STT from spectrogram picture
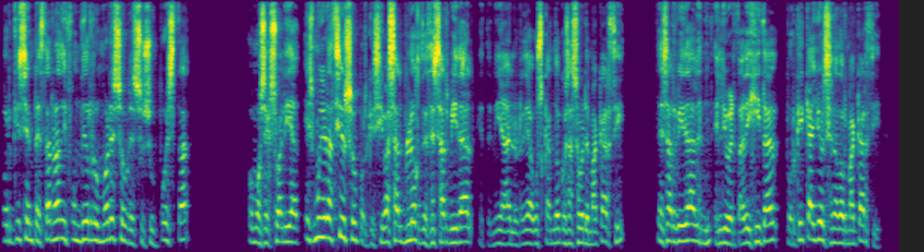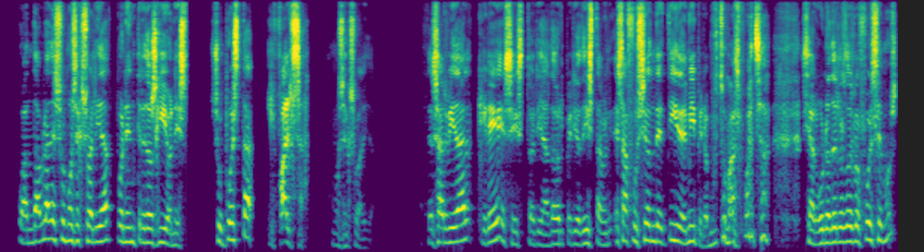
porque se empezaron a difundir rumores sobre su supuesta homosexualidad. Es muy gracioso porque si vas al blog de César Vidal, que tenía el otro día buscando cosas sobre McCarthy, César Vidal en, Libertad Digital, ¿por qué cayó el senador McCarthy? Cuando habla de su homosexualidad pone entre dos guiones, supuesta y falsa homosexualidad. César Vidal cree, ese historiador, periodista, esa fusión de ti y de mí, pero mucho más facha, si alguno de los dos lo fuésemos,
